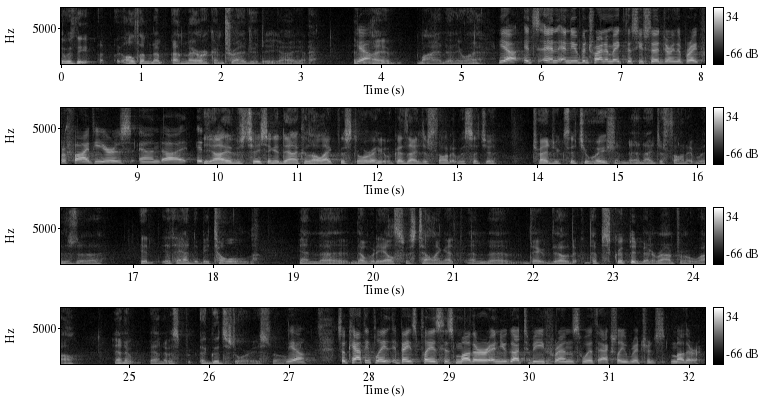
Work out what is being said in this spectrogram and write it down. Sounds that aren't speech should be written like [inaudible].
it was the ultimate American tragedy, I, yeah. Mind anyway. Yeah, it's, and, and you've been trying to make this, you said, during the break for five years. And Yeah, I was chasing it down because I liked the story, because I just thought it was such a tragic situation, and I just thought it was, uh, it, it had to be told. And uh, nobody else was telling it. And uh, they, the, the script had been around for a while, and it, and it was a good story. So Yeah. So Kathy play, Bates plays his mother, and you got to be friends with actually Richard's mother.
